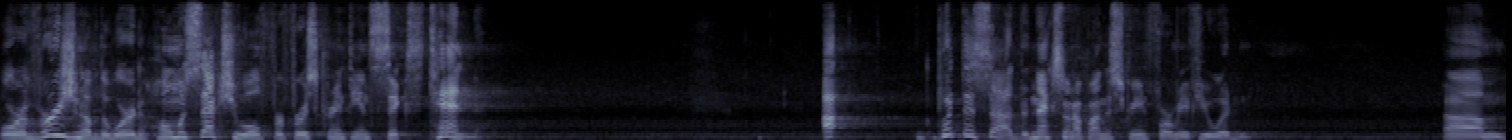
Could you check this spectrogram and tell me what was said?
or a version of the word homosexual for 1 Corinthians 6:10. Uh, put this uh, the next one up on the screen for me if you would. Um,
